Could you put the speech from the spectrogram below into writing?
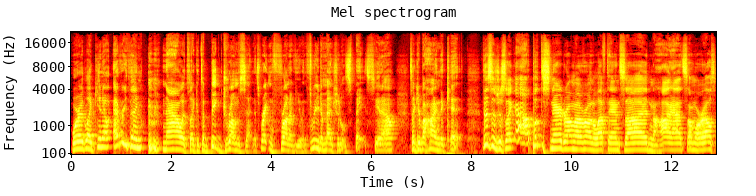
Where, like, you know, everything now it's like it's a big drum set and it's right in front of you in three dimensional space, you know? It's like you're behind the kit. This is just like, ah, I'll put the snare drum over on the left hand side and the hi hat somewhere else.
